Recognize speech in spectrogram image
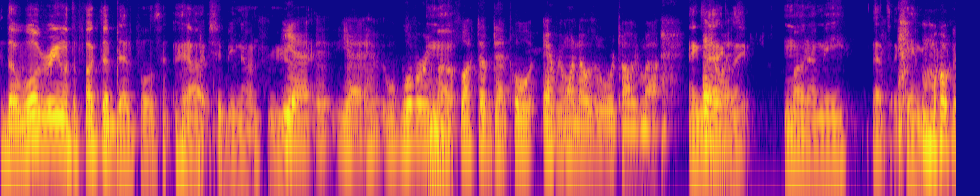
the Wolverine with the fucked up Deadpool's how it should be known from here. Yeah, uh, yeah. Wolverine with the fucked up Deadpool. Everyone knows what we're talking about. exactly. Mona me. That's a camera. Mona.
